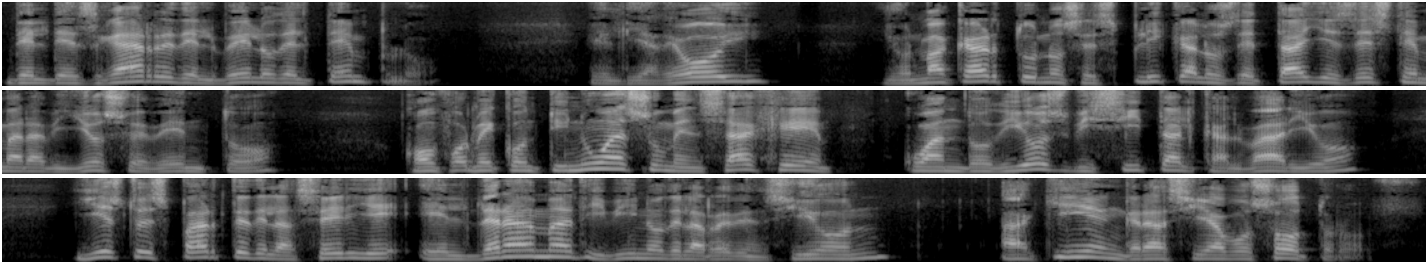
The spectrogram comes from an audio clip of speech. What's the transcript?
del desgarre del velo del templo? El día de hoy, John MacArthur nos explica los detalles de este maravilloso evento, conforme continúa su mensaje cuando Dios visita el Calvario, y esto es parte de la serie El drama divino de la redención, aquí en Gracia a vosotros.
